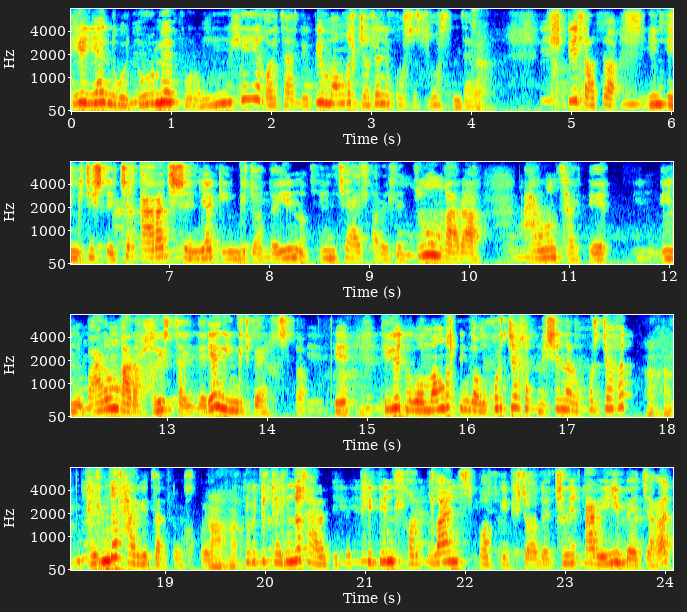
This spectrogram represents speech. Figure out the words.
тэгээд яг нөгөө дүрмээ бүр үнэхээр гой заадаг. Би Монгол жолооны курсэд суусан заяа. Гэтэл одоо энд ингэж штэ чи гараа жишээ нь яг ингэж одоо энэ энэ чи айлгаар хэлээ 100 гараа 10 цаг дээр энэ баруун гараа 2 цаг дээр яг ингэж барих хэрэгтэй тий. Тэгээд нөгөө Монголд ингээ ухарж яхад машинаар ухарж яхад талиндаа хар гэж заадаг байхгүй юу? Тэр бид нар талиндаа хараад тэгэхэд энэ болохоор blind spot гэдэг чинь одоо чиний гар ийм байж агаад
